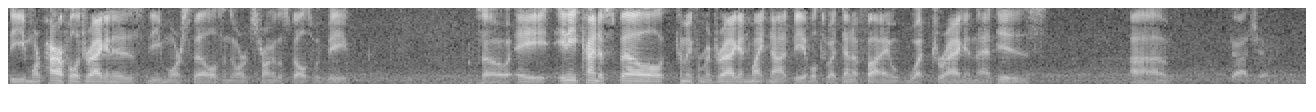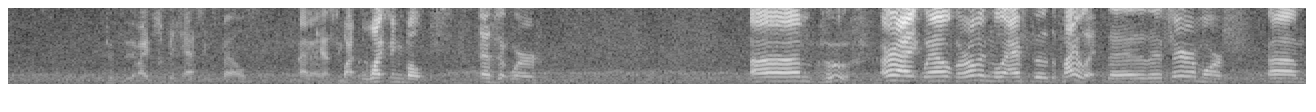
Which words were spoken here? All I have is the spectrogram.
the more powerful a dragon is, the more spells and the more stronger the spells would be. So, a any kind of spell coming from a dragon might not be able to identify what dragon that is. Uh, Gotcha. Because they might just be casting spells. At us. Casting Li- spells. Lightning bolts, as it were. Um, whew. Alright, well, Roman will ask the, the pilot, the, the Ceramorph, um,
